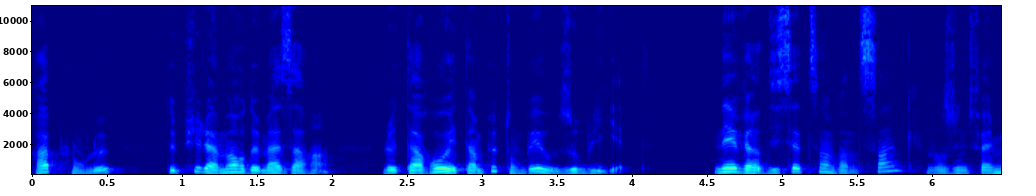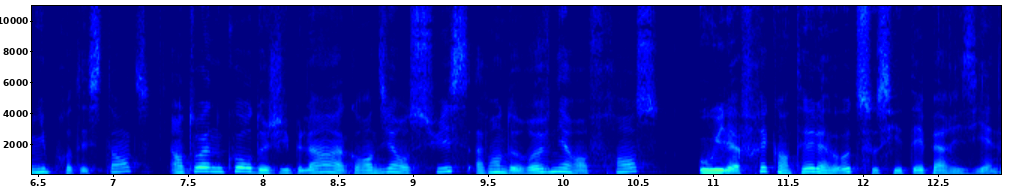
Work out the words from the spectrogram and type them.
rappelons-le, depuis la mort de Mazarin, le tarot est un peu tombé aux oubliettes. Né vers 1725 dans une famille protestante, Antoine Cour de Gibelin a grandi en Suisse avant de revenir en France où il a fréquenté la haute société parisienne.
